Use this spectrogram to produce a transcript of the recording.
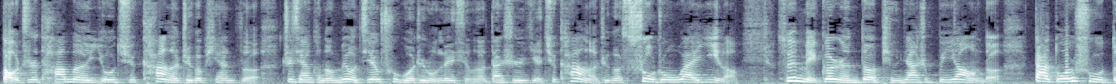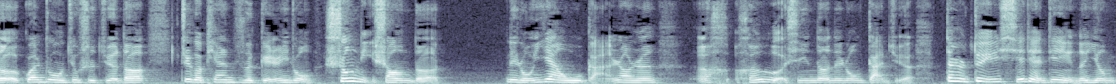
导致他们又去看了这个片子。之前可能没有接触过这种类型的，但是也去看了，这个受众外溢了。所以每个人的评价是不一样的。大多数的观众就是觉得这个片子给人一种生理上的那种厌恶感，让人。呃，很很恶心的那种感觉，但是对于写点电影的影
